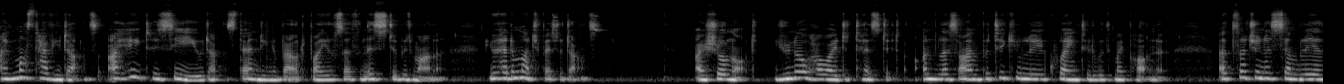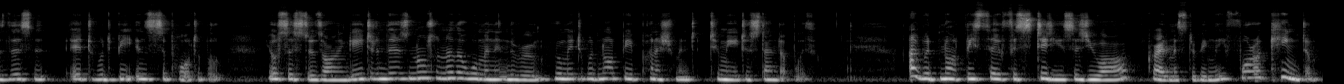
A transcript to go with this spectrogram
I must have you dance. I hate to see you standing about by yourself in this stupid manner. You had a much better dance. I shall not. You know how I detest it, unless I am particularly acquainted with my partner. At such an assembly as this it would be insupportable. Your sisters are engaged, and there is not another woman in the room whom it would not be punishment to me to stand up with. I would not be so fastidious as you are, cried Mr. Bingley, for a kingdom.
